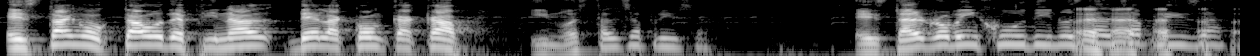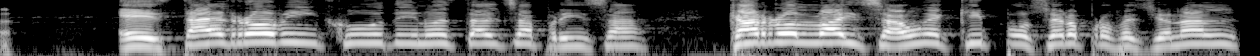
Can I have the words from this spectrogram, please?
está en octavos de final de la CONCACAF. Y no está el Saprissa. Está el Robin Hood y no está el Saprissa. Está el Robin Hood y no está el Saprissa. Carlos Loaiza, un equipo cero profesional,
